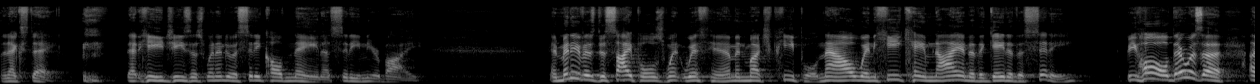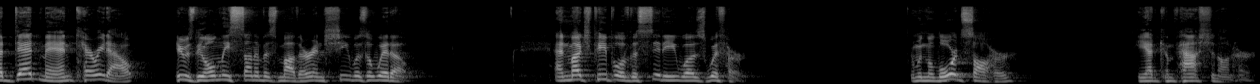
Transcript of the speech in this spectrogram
the next day, that he, Jesus, went into a city called Nain, a city nearby. And many of his disciples went with him, and much people. Now, when he came nigh unto the gate of the city, behold, there was a, a dead man carried out. He was the only son of his mother, and she was a widow. And much people of the city was with her. And when the Lord saw her, he had compassion on her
